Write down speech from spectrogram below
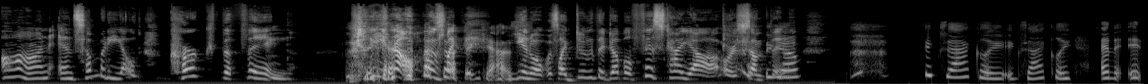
on and somebody yelled, Kirk the thing. you know, it was like, yes you know, it was like, do the double fist hiya or something. Yep. Exactly, exactly. And it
